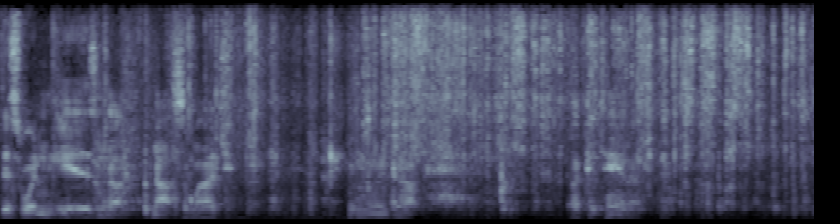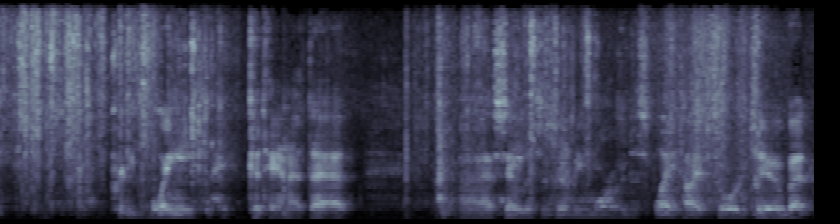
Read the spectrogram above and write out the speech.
This one is not not so much. And we got a katana pretty blingy katana at that. I assume this is going to be more of a display type sword too, but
